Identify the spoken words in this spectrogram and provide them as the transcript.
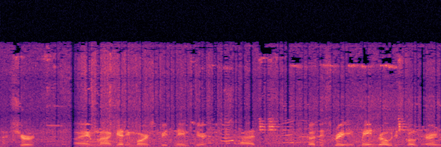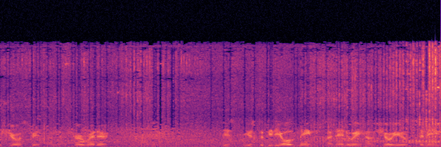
Not sure. I'm uh, getting more street names here. Uh, so this main road is called Earnshaw Street. I'm not sure whether this used to be the old name, but anyway, I'll show you the name.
